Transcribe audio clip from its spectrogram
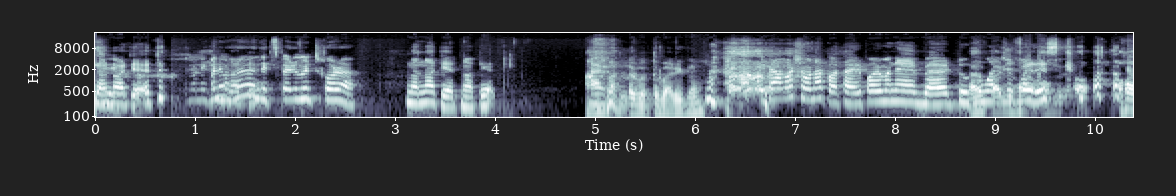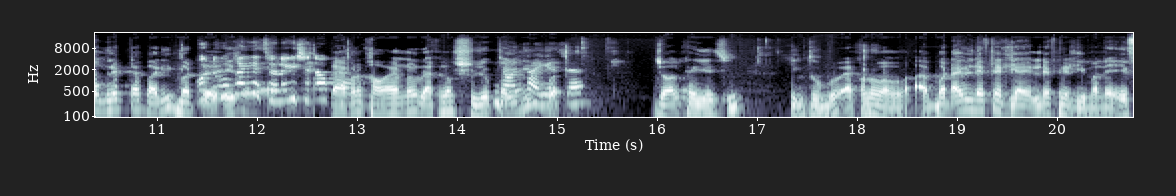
না নট ইয়েট মানে মনে হয় এক্সপেরিমেন্ট করা। না নট ইয়েট নট ইয়েট আমি রান্না করতে পারি না। এটা আমার শোনা কথা এরপর মানে টু টু মাচ পারি অফ রিস্ক অমলেটটা পারি বাট ওটুকু খাইয়েছো নাকি সেটাও এখনও খাওয়ানো এখনও সুযোগ জল পাইনি but- খাইয়েছে। জল খাইয়েছি। কিন্তু এখনও but I will definitely I will definitely মানে if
